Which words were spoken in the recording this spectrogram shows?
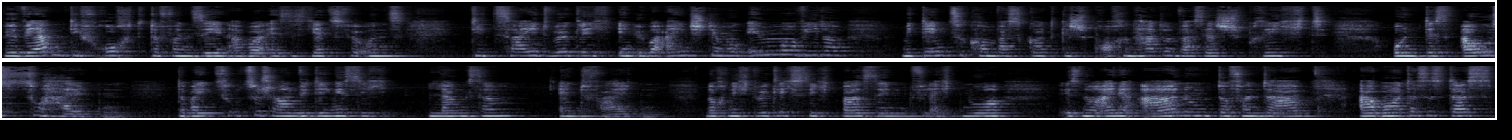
wir werden die Frucht davon sehen, aber es ist jetzt für uns die Zeit wirklich in Übereinstimmung immer wieder mit dem zu kommen, was Gott gesprochen hat und was er spricht und das auszuhalten, dabei zuzuschauen, wie Dinge sich langsam entfalten noch nicht wirklich sichtbar sind, vielleicht nur ist nur eine Ahnung davon da. Aber das ist das,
